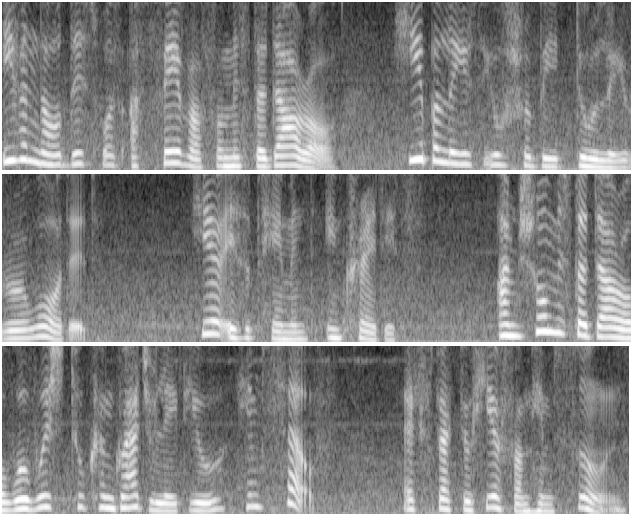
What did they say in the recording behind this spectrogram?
Even though this was a favor for Mr. Darrow, he believes you should be duly rewarded. Here is a payment in credits. I'm sure Mr. Darrow will wish to congratulate you himself. Expect to hear from him soon.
